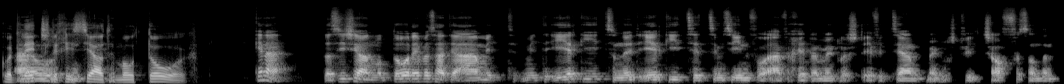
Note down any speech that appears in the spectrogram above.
Gut, letztlich ist es ja auch der Motor. Genau. das ist ja ein Motor, eben, es hat ja auch mit, mit Ehrgeiz und nicht Ehrgeiz jetzt im Sinn von einfach eben möglichst effizient, möglichst viel zu schaffen, sondern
